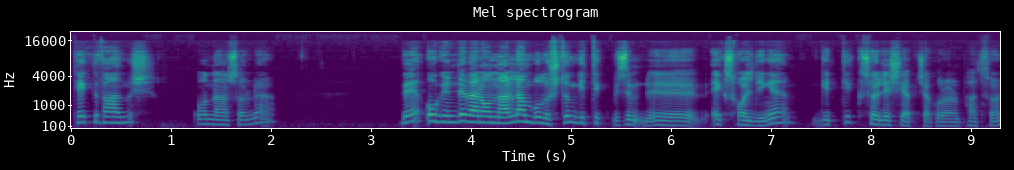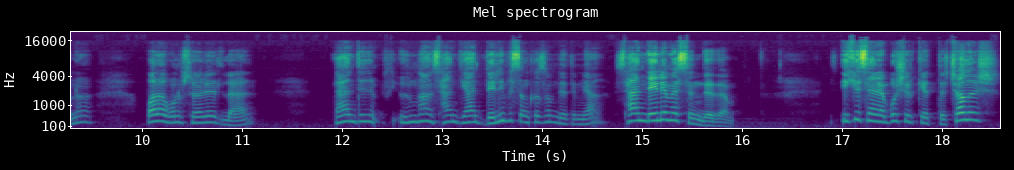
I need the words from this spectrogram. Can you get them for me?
teklif almış. Ondan sonra ve o gün de ben onlarla buluştum. Gittik bizim e, ex holding'e. Gittik söyleşi yapacak oranın patronu. Bana bunu söylediler. Ben dedim Ümran sen yani deli misin kızım dedim ya. Sen deli misin dedim. İki sene bu şirkette çalış.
